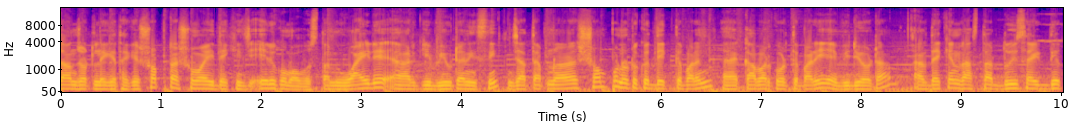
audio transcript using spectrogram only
যানজট লেগে থাকে। সবটা সময় দেখি যে এরকম অবস্থা। আমি ওয়াইডে আর কি ভিউটা নিছি, যাতে আপনারা সম্পূর্ণটুকু দেখতে পারেন কাভার করতে পারি এই ভিডিওটা। আর দেখেন রাস্তার দুই সাইড দিয়ে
